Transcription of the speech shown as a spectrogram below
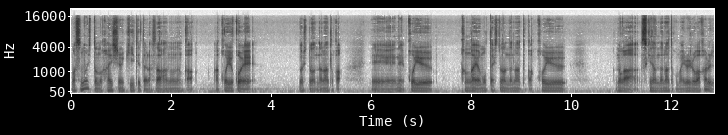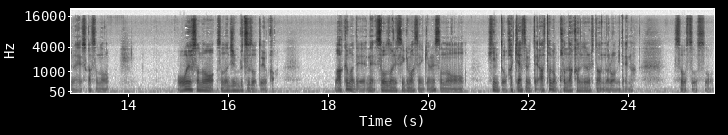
まあその人の配信を聞いてたらさ、あのなんか、あ、こういう声の人なんだなとか、えー、ね、こういう考えを持った人なんだなとか、こういうのが好きなんだなとか、まあいろいろわかるじゃないですか、その、おおよその、その人物像というか、まあ、あくまでね、想像に過ぎませんけどね、その、ヒントをかき集めて、あ、多分こんな感じの人なんだろう、みたいな。そうそうそ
